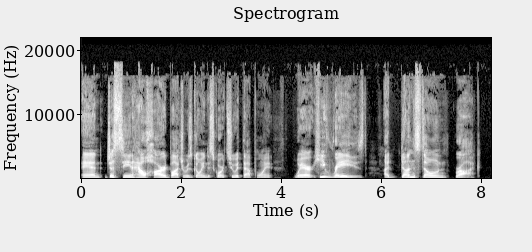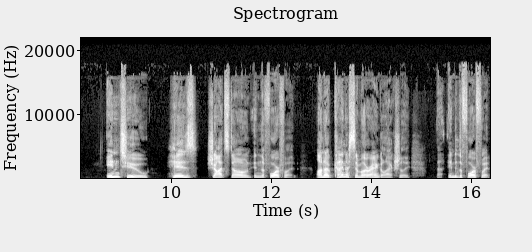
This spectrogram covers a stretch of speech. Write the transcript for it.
And just seeing how hard Bottcher was going to score two at that point, where he raised a Dunstone rock into his shot stone in the forefoot on a kind of similar angle, actually, uh, into the forefoot.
